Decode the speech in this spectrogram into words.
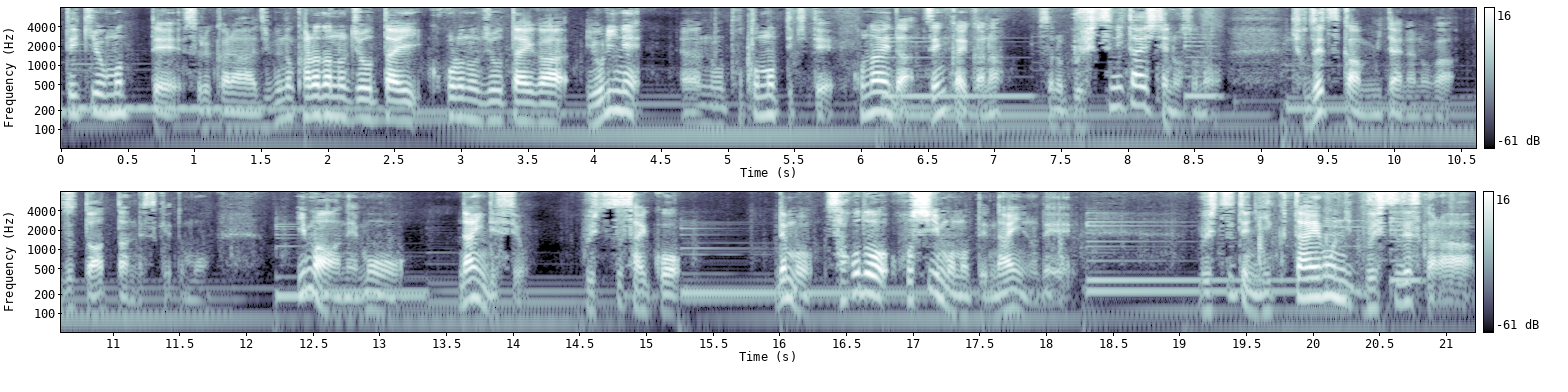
的を持って、それから自分の体の状態、心の状態がよりね、あの、整ってきて、この間、前回かな、その物質に対してのその、拒絶感みたいなのがずっとあったんですけども、今はね、もうないんですよ。物質最高。でも、さほど欲しいものってないので、物質って肉体も物質ですから、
